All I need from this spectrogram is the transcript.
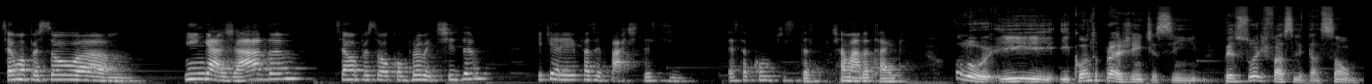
ser uma pessoa engajada, ser uma pessoa comprometida e querer fazer parte desse, dessa conquista chamada Tribe. Ô Lu, e, e conta pra gente, assim, pessoa de facilitação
